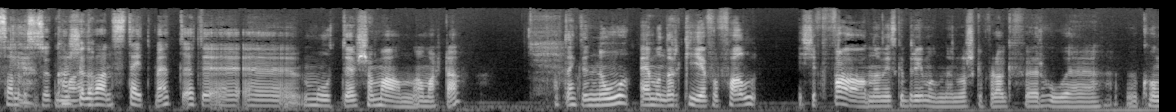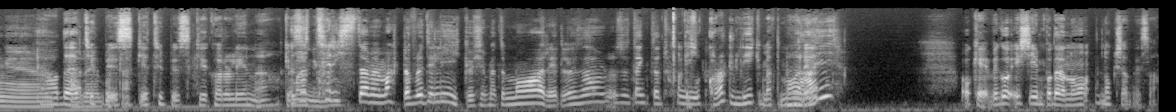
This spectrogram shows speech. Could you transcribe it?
selveste 17. mai. Kanskje det var en statement et, eh, mot sjamanen og Martha? Jeg tenkte nå er monarkiet for fall. Ikke faen om vi skal bry meg om det norske flagg før hun er konge. Ja, det er typisk, typisk Karoline. Det er så trist det med Martha, for de liker jo ikke Mette-Marit. Liksom. Så tenkte at hun Ikke klart du liker Mette-Marit. Nei. Ok, vi går ikke inn på det nå. Nok kjendiser.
